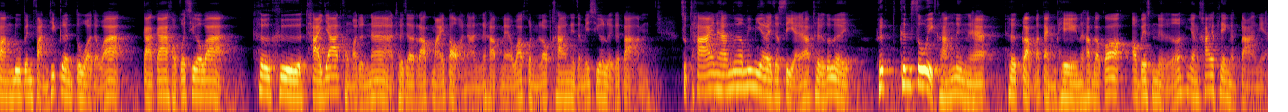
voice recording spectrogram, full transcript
ฟังดูเป็นฝันที่เกินตัว แต่ว่ากาก้าเขาก็เชื่อว่า เธอคือทายาทของมาดอนน่า เธอจะรับไม้ต่อนั้นนะครับ แม้ว่าคนรอบข้างเนี่ยจะไม่เชื่อเลยก็ตาม สุดท้ายนะฮะ เมื่อไม่มีอะไรจะเสียนะครับ เธอก็เลยฮึดขึ้นสู้อีกครั้งหนึ่งนะฮะ เธอกลับมาแต่งเพลงนะครับ แล้วก็เอาไปเสนอยังค่ายเพลงต่างๆ เนี่ย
